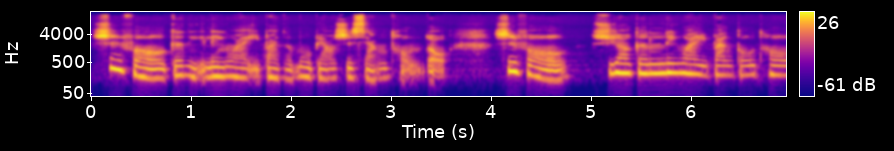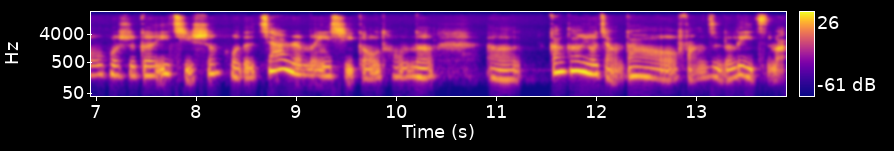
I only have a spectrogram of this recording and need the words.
是否跟你另外一半的目标是相同的？是否需要跟另外一半沟通，或是跟一起生活的家人们一起沟通呢？呃，刚刚有讲到房子的例子嘛。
